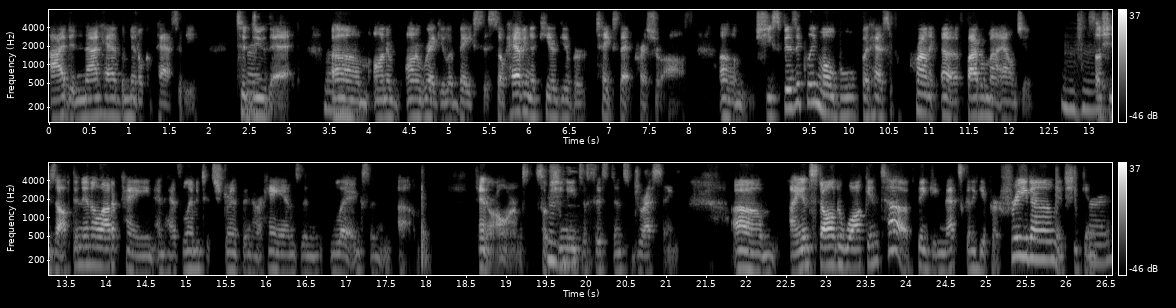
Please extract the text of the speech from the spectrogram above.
I did not have the mental capacity to right. do that right. um, on a on a regular basis. So having a caregiver takes that pressure off. Um, she's physically mobile, but has chronic uh, fibromyalgia. Mm-hmm. So she's often in a lot of pain and has limited strength in her hands and legs and um, and her arms. So mm-hmm. she needs assistance dressing. Um, I installed a walk-in tub, thinking that's going to give her freedom and she can right.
